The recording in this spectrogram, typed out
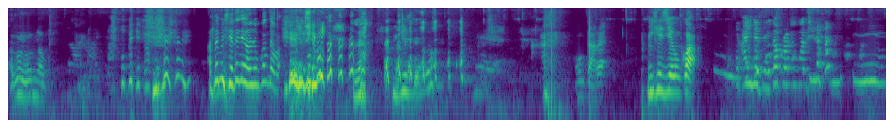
Aku yang nyau. Atau bisa aja jangan lupa kau Lah. Mungkar ya. Bisa jauh kok. Aina jaga perkara.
